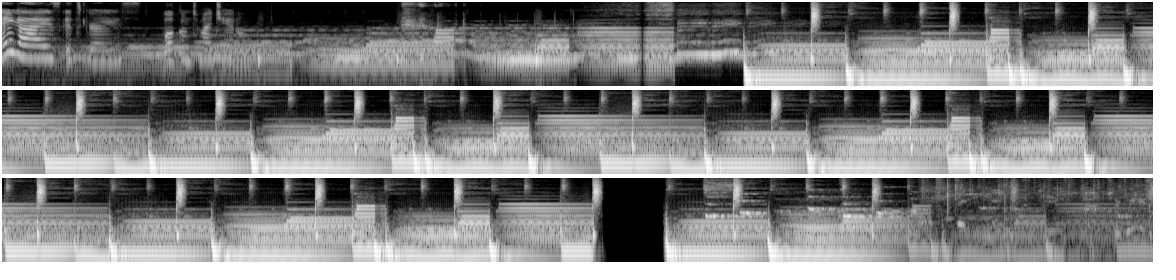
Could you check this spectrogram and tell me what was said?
Hey guys, it's Grace. Welcome to my channel.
